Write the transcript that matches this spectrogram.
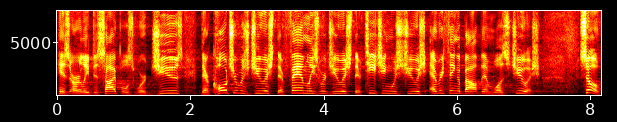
his early disciples were Jews, their culture was Jewish, their families were Jewish, their teaching was Jewish, everything about them was Jewish. So,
